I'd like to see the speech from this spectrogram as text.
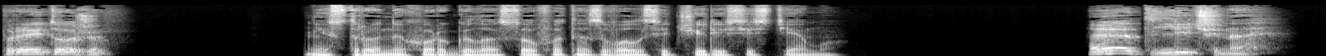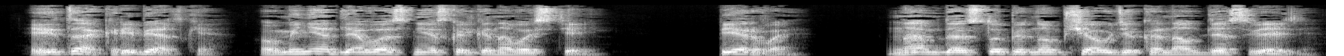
Прай тоже. Нестройный хор голосов отозвался через систему. «Отлично! Итак, ребятки, у меня для вас несколько новостей. Первое. Нам доступен общий аудиоканал для связи.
